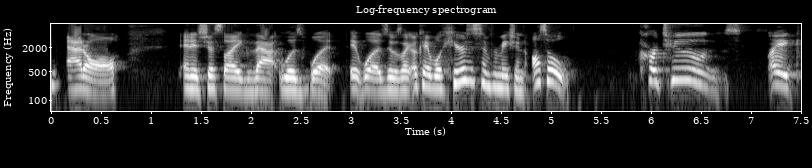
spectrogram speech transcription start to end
at all and it's just like that was what it was it was like okay well here's this information also cartoons like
